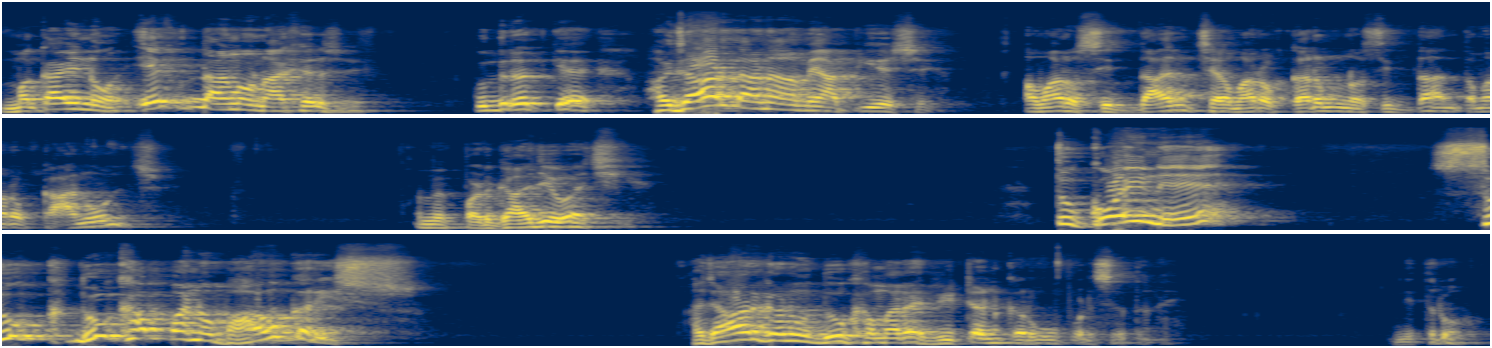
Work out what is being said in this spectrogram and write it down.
મકાઈનો એક દાણો નાખે છે. કુદરત કે હજાર દાણા અમે આપીએ છીએ. અમારો સિદ્ધાંત છે, અમારો કર્મનો સિદ્ધાંત, અમારો કાનૂન છે. અમે પડઘા જેવા છીએ. તું કોઈને સુખ દુઃખ આપવાનો ભાવ કરીશ. હજાર ગણું દુઃખ અમારે રિટર્ન કરવું પડશે તને. મિત્રો,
